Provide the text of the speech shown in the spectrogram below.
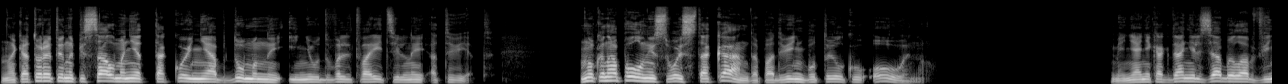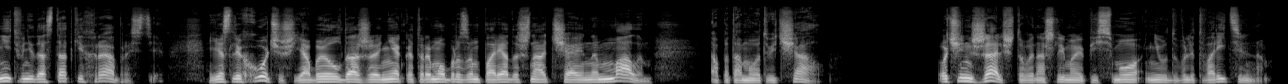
на которое ты написал мне такой необдуманный и неудовлетворительный ответ. Ну-ка наполни свой стакан да подвинь бутылку Оуэну. Меня никогда нельзя было обвинить в недостатке храбрости. Если хочешь, я был даже некоторым образом порядочно отчаянным малым, а потому отвечал. Очень жаль, что вы нашли мое письмо неудовлетворительным,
